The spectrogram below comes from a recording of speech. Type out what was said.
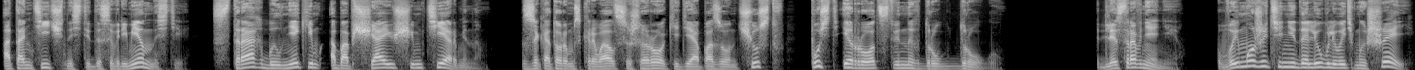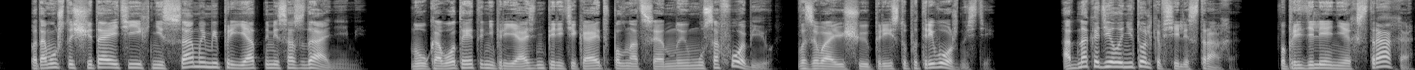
от античности до современности, страх был неким обобщающим термином, за которым скрывался широкий диапазон чувств, пусть и родственных друг другу. Для сравнения, вы можете недолюбливать мышей, потому что считаете их не самыми приятными созданиями. Но у кого-то эта неприязнь перетекает в полноценную мусофобию, вызывающую приступы тревожности. Однако дело не только в силе страха. В определениях страха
